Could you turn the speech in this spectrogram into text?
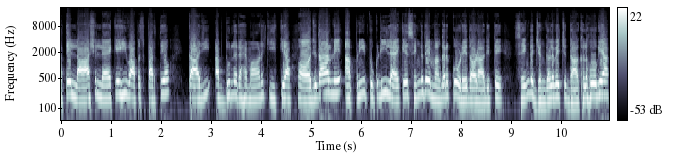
ਅਤੇ ਲਾਸ਼ ਲੈ ਕੇ ਹੀ ਵਾਪਸ ਪਰਤਿਓ। ਕਾਜੀ ਅਬਦੁਲ ਰਹਿਮਾਨ ਚੀਕਿਆ ਫੌਜਦਾਰ ਨੇ ਆਪਣੀ ਟੁਕੜੀ ਲੈ ਕੇ ਸਿੰਘ ਦੇ ਮਗਰ ਘੋੜੇ ਦੌੜਾ ਦਿੱਤੇ। ਸਿੰਘ ਜੰਗਲ ਵਿੱਚ ਦਾਖਲ ਹੋ ਗਿਆ।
